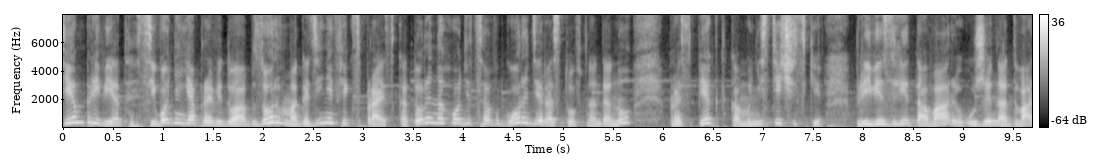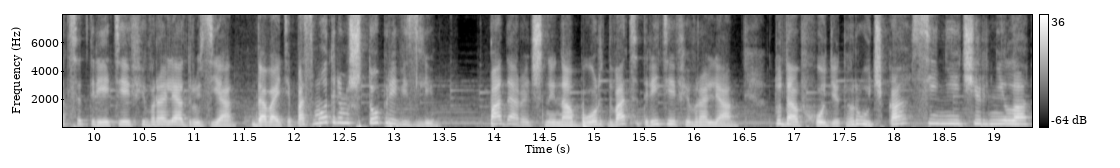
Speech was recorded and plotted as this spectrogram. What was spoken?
Всем привет! Сегодня я проведу обзор в магазине Fix Price, который находится в городе Ростов-на-Дону, проспект Коммунистический. Привезли товары уже на 23 февраля, друзья. Давайте посмотрим, что привезли. Подарочный набор 23 февраля. Туда входит ручка, синие чернила,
